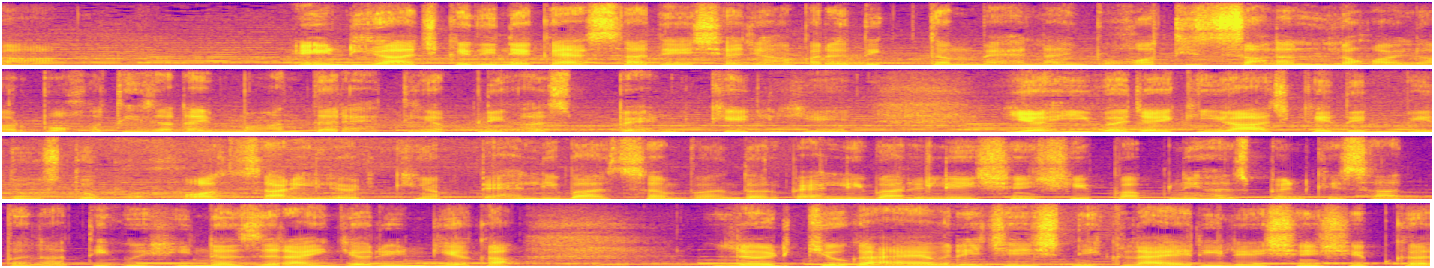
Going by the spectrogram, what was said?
का। इंडिया आज के दिन एक ऐसा देश है जहाँ पर अधिकतम महिलाएँ बहुत ही ज़्यादा लॉयल और बहुत ही ज़्यादा ईमानदार रहती हैं अपने हस्बैंड के लिए। यही वजह है कि आज के दिन भी दोस्तों बहुत सारी लड़कियाँ पहली बार संबंध और पहली बार रिलेशनशिप अपने हस्बैंड के साथ बनाती हुई ही नज़र आएँगी और इंडिया का लड़कियों का एवरेज एज निकला है। रिलेशनशिप का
